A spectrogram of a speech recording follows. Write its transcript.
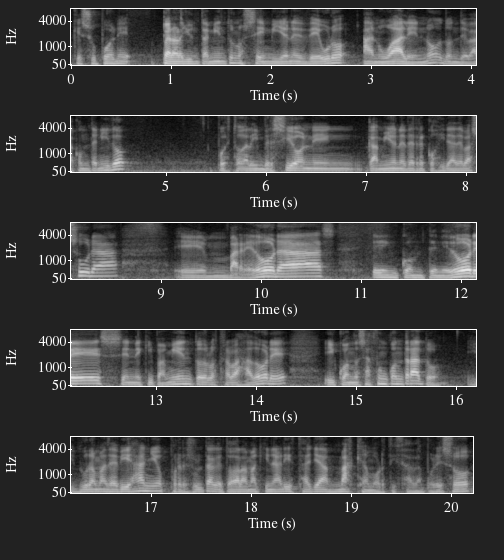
que supone para el ayuntamiento unos 6 millones de euros anuales, ¿no? donde va contenido pues toda la inversión en camiones de recogida de basura, en barredoras, en contenedores, en equipamiento de los trabajadores y cuando se hace un contrato y dura más de 10 años, pues resulta que toda la maquinaria está ya más que amortizada. Por eso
